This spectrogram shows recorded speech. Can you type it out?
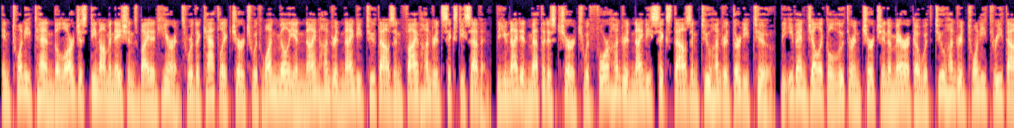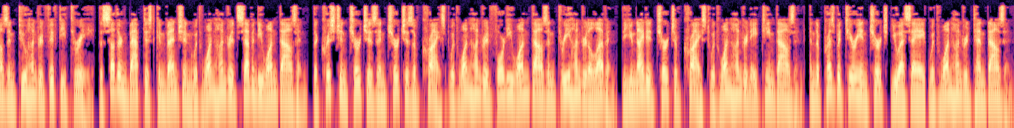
in 2010 the largest denominations by adherents were the Catholic Church with 1,992,567, the United Methodist Church with 496,232, the Evangelical Lutheran Church in America with 223,253, the Southern Baptist Convention with 171,000, the Christian Churches and Churches of Christ with 141,300 311, the United Church of Christ with 118,000, and the Presbyterian Church USA with 110,000.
